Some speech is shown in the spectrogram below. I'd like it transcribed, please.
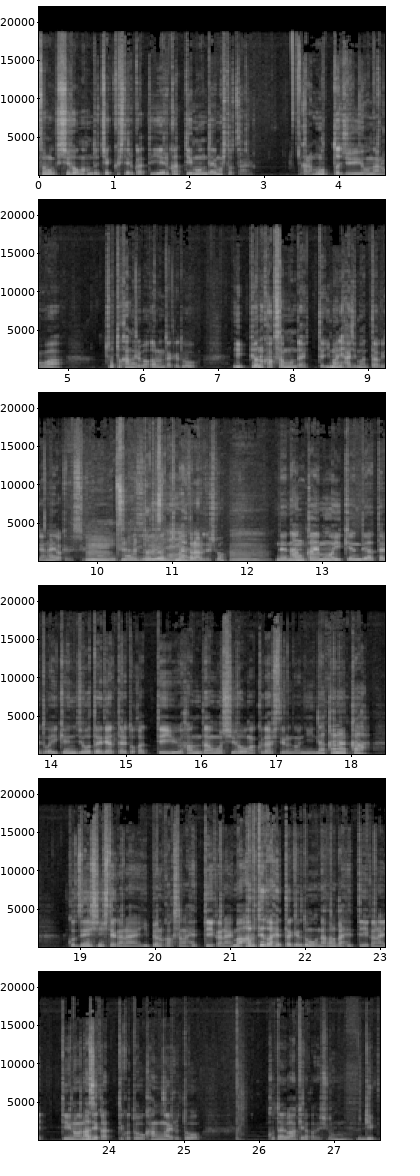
その司法が本当にチェックしているかって言えるかっていう問題も一つある。からもっと重要なのはちょっと考えれば分かるんだけど、一票の格差問題って今に始まったわけじゃないわけですよ、うん、ずっと、前からあるでしょ、うん、で何回も違憲であったりとか違憲状態であったりとかっていう判断を司法が下しているのになかなかこう前進していかない一票の格差が減っていかない、まあ、ある程度は減ったけれどもなかなか減っていかないっていうのはなぜかっていうことを考えると答えは明らかでしょ？立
